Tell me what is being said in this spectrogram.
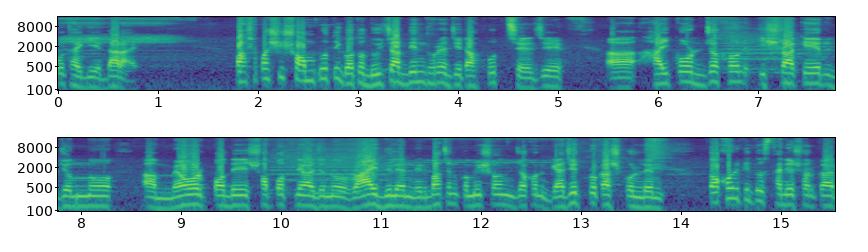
কোথায় গিয়ে দাঁড়ায়। পাশাপাশি সম্প্রতি গত দুই, চার দিন ধরে যেটা হচ্ছে যে হাইকোর্ট যখন ইশরাকের জন্য মেয়র পদে শপথ নেওয়ার জন্য রায় দিলেন, নির্বাচন কমিশন যখন গ্যাজেট প্রকাশ করলেন, তখন কিন্তু স্থানীয় সরকার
